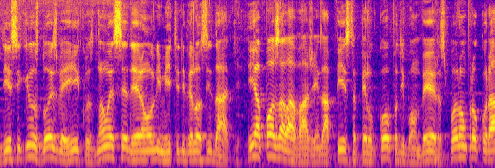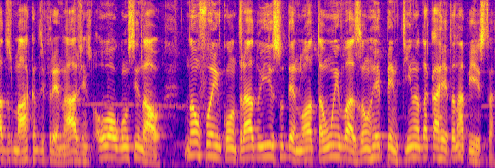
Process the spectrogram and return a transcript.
disse que os dois veículos não excederam o limite de velocidade. E após a lavagem da pista pelo Corpo de Bombeiros, foram procurados marcas de frenagens ou algum sinal. Não foi encontrado e isso denota uma invasão repentina da carreta na pista.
